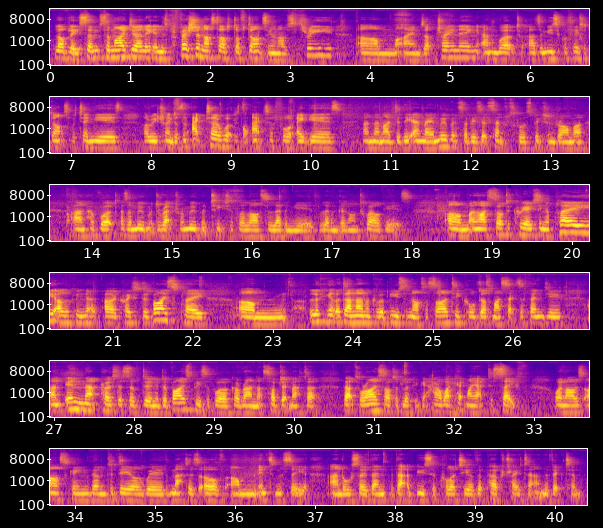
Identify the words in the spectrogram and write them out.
Lovely. So, so my journey in this profession, I started off dancing when I was three. Um, I ended up training and worked as a musical theatre dancer for 10 years. I retrained as an actor, worked as an actor for eight years, and then I did the MA in Movement Studies at Central School of Speech and Drama and have worked as a movement director and movement teacher for the last 11 years, 11 going on 12 years. Um, and I started creating a play, uh, looking at, I created device play um, looking at the dynamic of abuse in our society called Does My Sex Offend You? And in that process of doing a devised piece of work around that subject matter, that's where I started looking at how I kept my actors safe when I was asking them to deal with matters of um, intimacy and also then that abusive quality of the perpetrator and the victim.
